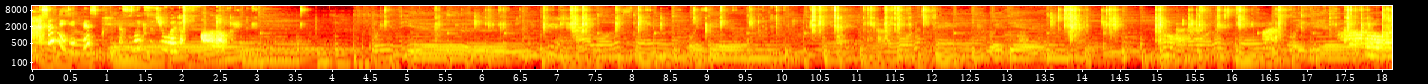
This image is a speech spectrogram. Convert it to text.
as I did this, the flakes that you went all over. With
